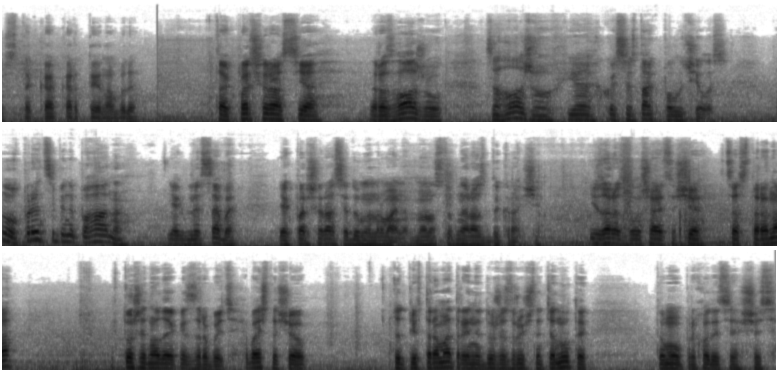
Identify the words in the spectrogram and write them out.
Ось така картина буде. Так, перший раз я розглажував, заглажував, і якось ось так вийшло. Ну, в принципі, непогано, як для себе. Як перший раз, я думаю, нормально. На наступний раз буде краще. І зараз залишається ще ця сторона. Теж треба якось зробити. Бачите, що тут півтора метра і не дуже зручно тягнути, тому приходиться щось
